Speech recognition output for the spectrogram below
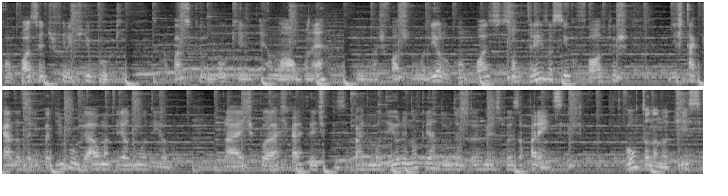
Composite é diferente de book. Ao passo que o book é um álbum, né? Com as fotos do modelo, o composite são três ou cinco fotos destacadas ali para divulgar o material do modelo, para explorar as características principais do modelo e não criar dúvidas sobre as suas aparências. Voltando à notícia,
